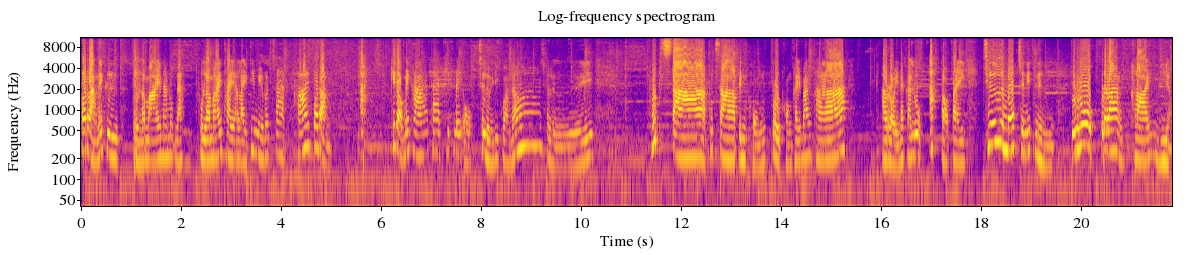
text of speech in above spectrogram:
ฝรั่งนี่คือผลไม้นะลูกนะ ผลไม้ไทยอะไรที่มีรสชาติคล้ายฝรั่งอะคิดออกไหมคะ ถ้าคิดไม่ออก เฉลยดีกว่าเนาะเฉลย พุทราพุทราเป็นของโปรดของใครบ้างคะ อร่อยนะคะลูกอะต่อไป ชื่อนกชนิดหนึ่ง รูปร่างคล้ายเหยี่ยว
